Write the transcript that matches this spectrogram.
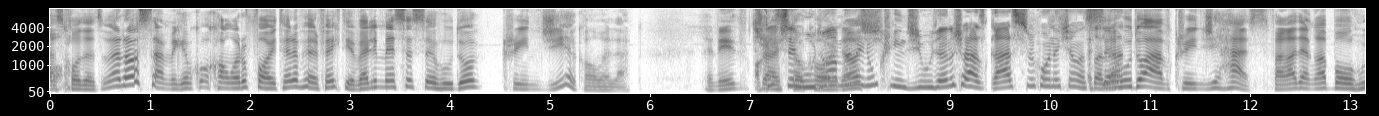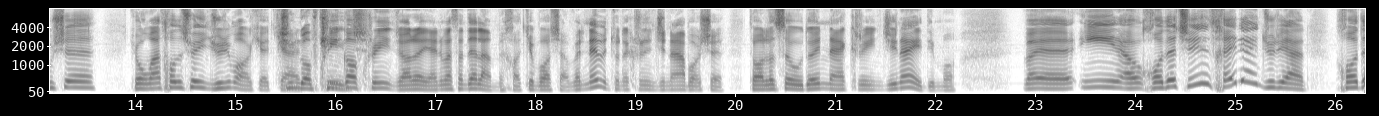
از خودت. و راستم میگه کامارو fighter perfect یه ولی مثل سهودو cringy ه کاملا. یعنی آخه سهودو هم ببین اون cringy بودنش از قصد می‌کنه که مثلا سهودو او cringy هست. فقط انقدر باهوشه که اومد خودش رو اینجوری market کرد. King of کینگ cringe. آف کرینج آره. یعنی مثلا دلم می‌خواد که باشم ولی نمی‌تونه cringy نباشه. تا حالا سهودوی ن cringy ندیدیم ما. و این خود چیز خیلی اینجوری هن. خود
